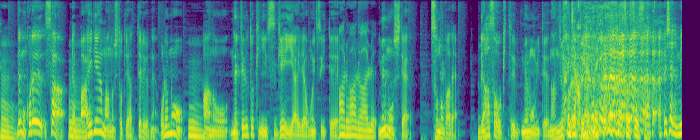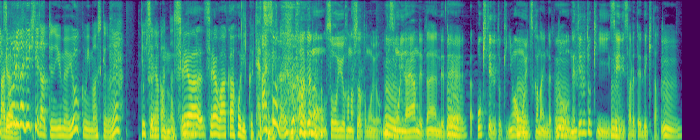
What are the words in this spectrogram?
うん。でもこれさ、うんやっぱアイデアマンの人ってやってるよね。俺も、うん、あの、寝てる時にすげえいいアイデア思いついて、あるあるある。メモして、その場で。で、うん朝起きてメモ見て、なんじゃこれじゃあこれやるね。そうそうそう。よし、あの、見積もりができてたっていう夢はよく見ますけどね。できてなかったっていううんそれは、それはワーカーホリックってやつあ、ね。そうなの？あでも、そういう話だと思うよ。見積もり悩んでて悩んでて、うん起きてる時には思いつかないんだけど、うん寝てる時に整理されてできたと。うん。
